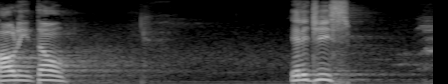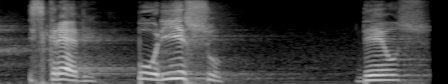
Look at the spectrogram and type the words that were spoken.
Paulo então, ele diz: escreve, por isso Deus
